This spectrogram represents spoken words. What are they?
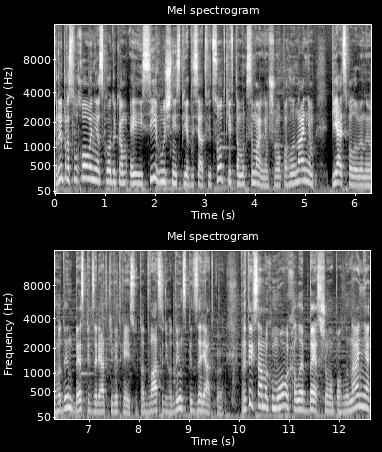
При прослуховуванні з кодеком AAC гучність 50% та максимальним шумопоглинанням 5,5 годин без підзарядки від кейсу та 20 годин з підзарядкою. При тих самих умовах, але без шумопоглинання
